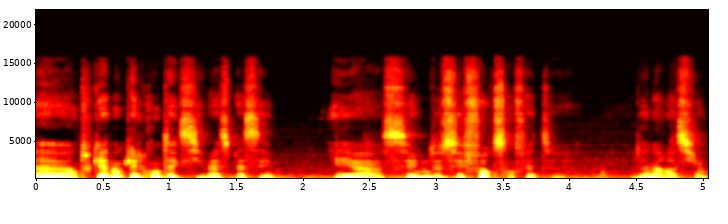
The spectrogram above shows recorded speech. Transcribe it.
en tout cas, dans quel contexte il va se passer. Et euh, c'est une de ses forces en fait euh, de narration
